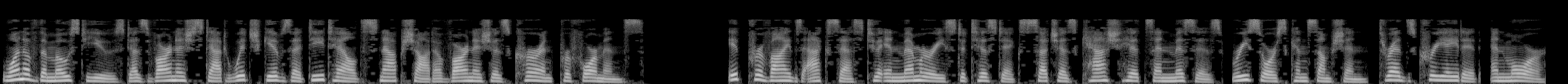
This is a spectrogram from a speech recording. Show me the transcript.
One of the most used is VarnishStat which gives a detailed snapshot of Varnish's current performance. It provides access to in-memory statistics such as cache hits and misses, resource consumption, threads created, and more.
